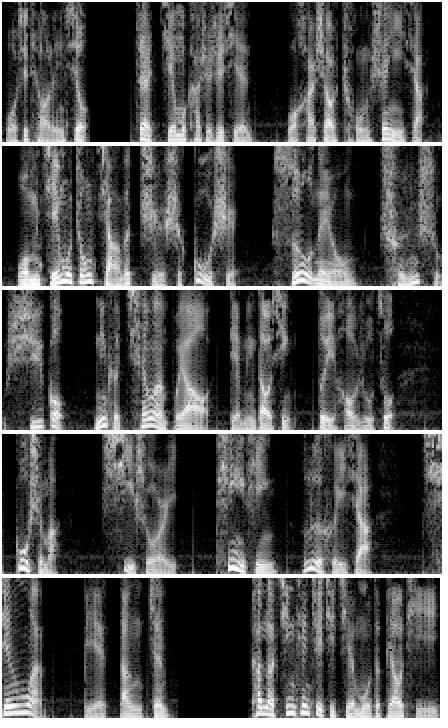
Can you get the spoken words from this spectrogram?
我是挑林秀。在节目开始之前，我还是要重申一下，我们节目中讲的只是故事，所有内容纯属虚构，您可千万不要点名道姓、对号入座。故事嘛，细说而已，听一听，乐呵一下，千万别当真。看到今天这期节目的标题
